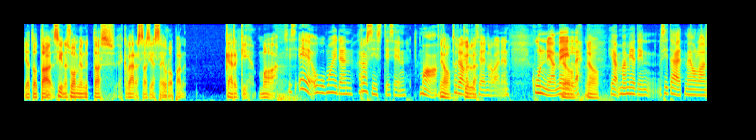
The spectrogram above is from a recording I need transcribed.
Ja tota, siinä Suomi on nyt taas ehkä väärässä asiassa Euroopan kärkimaa. Siis EU-maiden rasistisin maa. Joo, Todella kyllä. kyseenalainen kunnia meille. Joo, joo. Ja mä mietin sitä, että me ollaan,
